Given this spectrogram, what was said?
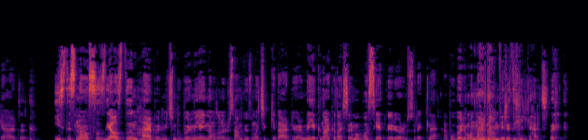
gerdi. İstisnasız yazdığım her bölüm için bu bölümü yayınlamadan ölürsem gözüm açık gider diyorum ve yakın arkadaşlarıma vasiyet veriyorum sürekli. Ha, bu bölüm onlardan biri değil gerçi de.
